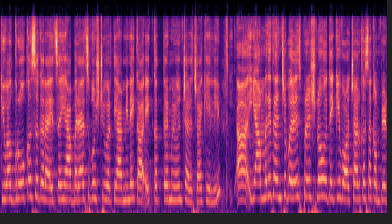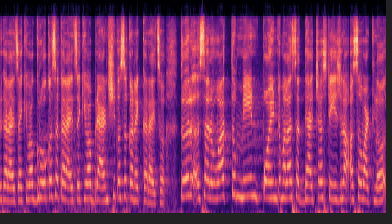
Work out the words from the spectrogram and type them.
किंवा ग्रो कसं करायचं ह्या बऱ्याच गोष्टीवरती आम्ही नाही का एकत्र मिळून चर्चा केली. यामध्ये त्यांचे बरेच प्रश्न होते की वॉच आर कसा कंप्लीट करायचा किंवा ग्रो कसं करायचं किंवा ब्रँडशी कसं कनेक्ट करायचं. तर सर्वात मेन पॉईंट मला सध्याच्या स्टेजला असं वाटलं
